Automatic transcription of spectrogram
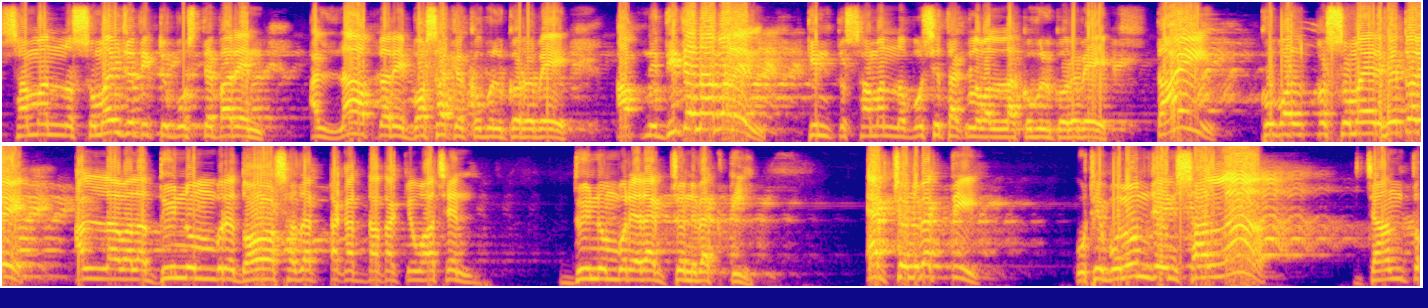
সামান্য সময় যদি একটু বসতে পারেন, আল্লাহ আপনার এই বসাকে কবুল করবে। আপনি দিতে না পারেন, কিন্তু সামান্য বসে থাকলেও আল্লাহ কবুল করবে। তাই খুব অল্প সময়ের ভেতরে আল্লাহওয়ালা দুই নম্বরে দশ হাজার টাকার দাতা কেউ আছেন? দুই নম্বরের একজন ব্যক্তি। একজন ব্যক্তি উঠে বলুন যে ইনশাল্লাহ জানতো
